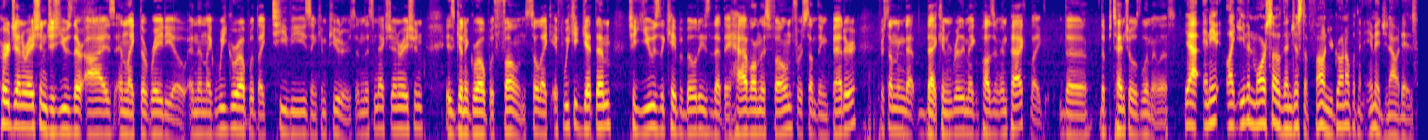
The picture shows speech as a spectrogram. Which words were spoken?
her generation just used their eyes and like the radio and then like we grew up with like TVs and computers and this next generation is going to grow up with phones so like if we could get them to use the capabilities that they have on this phone for something better for something that that can really make a positive impact like the the potential is limitless yeah, and e- like even more so than just a phone, you're growing up with an image nowadays.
